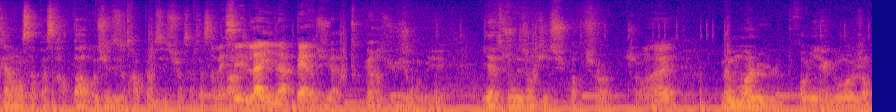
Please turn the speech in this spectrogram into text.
Clairement, ça passera pas. Aux yeux des autres rappeurs, c'est sûr, ça passera Mais pas. c'est là il a Il perdu. a tout perdu, genre, mais il y a toujours des gens qui le supportent, tu vois. Genre, Ouais. Même moi, le, le premier, gros, genre,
